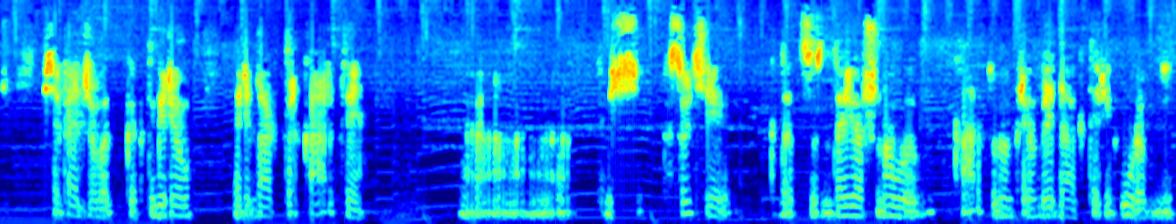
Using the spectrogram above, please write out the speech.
То есть, опять же, вот как ты говорил, редактор карты, э, то есть, по сути, когда ты создаешь новую карту, например, в редакторе уровней,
